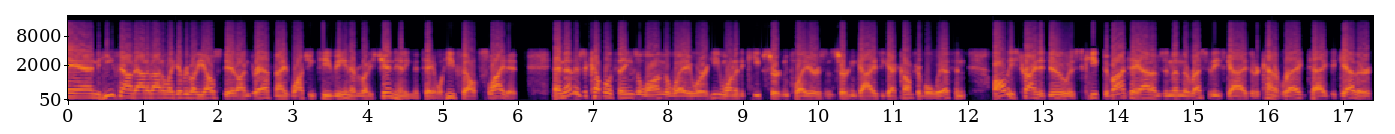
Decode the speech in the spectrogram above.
and he found out about it like everybody else did on draft night, watching TV and everybody's chin hitting the table. He felt slighted. And then there's a couple of things along the way where he wanted to keep certain players and certain guys he got comfortable with. And all he's trying to do is keep Davante Adams and then the rest of these guys that are kind of ragtag together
